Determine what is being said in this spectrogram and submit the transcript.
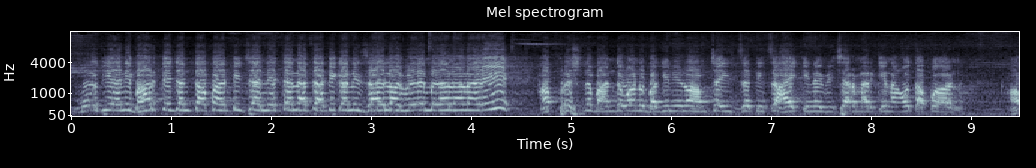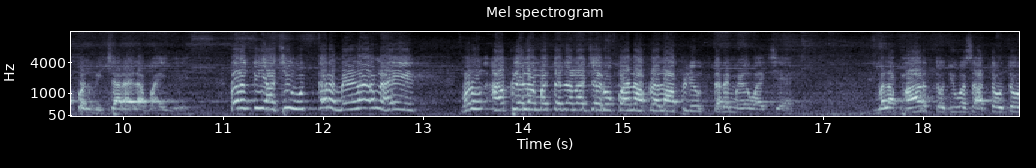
मोदी आणि भारतीय जनता पार्टीच्या नेत्यांना त्या ठिकाणी जायला वेळ मिळाला नाही. हा प्रश्न बांधवानो भगिनीनो आमच्या इज्जतीचा आहे की नाही विचारणार की नाहोत आपण. आपण विचारायला पाहिजे. परंतु याची उत्तर मिळणार नाहीत. म्हणून आपल्याला मतदानाच्या रूपाने आपल्याला आपली उत्तरं मिळवायची आहे मला फार तो दिवस आठवतो.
